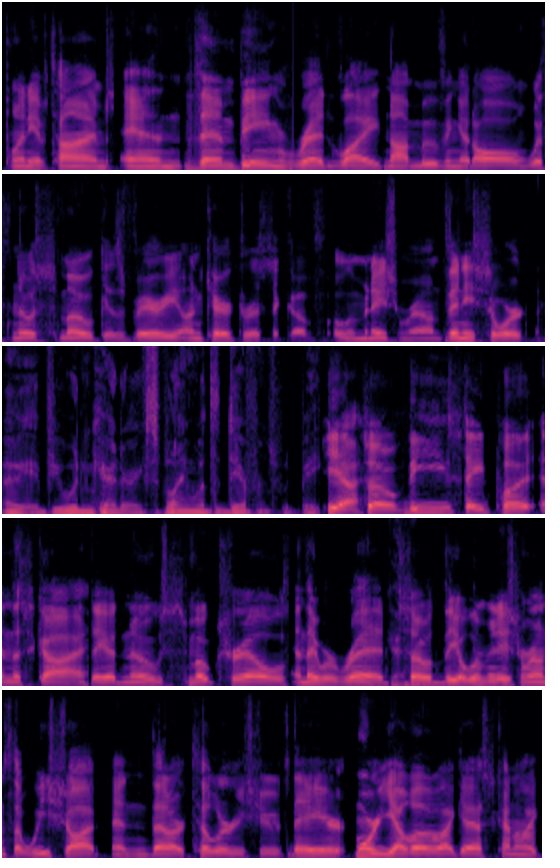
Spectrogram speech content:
plenty of times. And them being red light, not moving at all with no smoke is very uncharacteristic of illumination rounds of any sort. Uh, If you wouldn't care to explain what the difference would be. Yeah, so these stayed put in the sky. They had no smoke trails and they were red. Okay. So the illumination rounds that we shot and that artillery shoots, they're more yellow, I guess, kind of like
